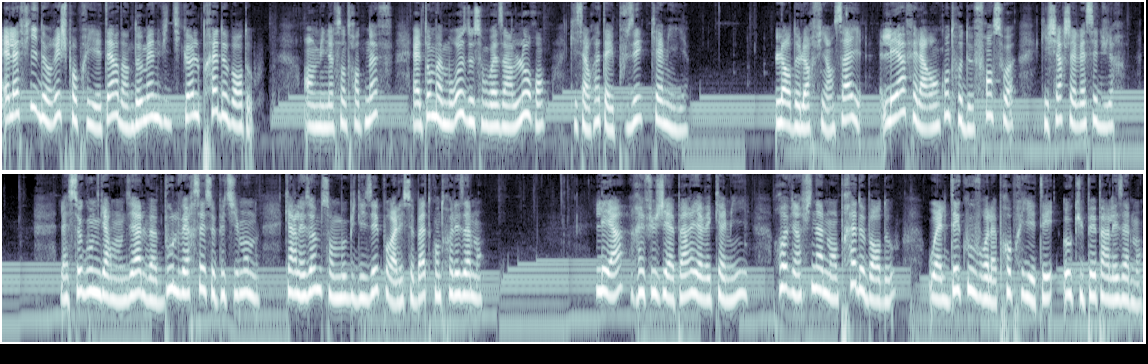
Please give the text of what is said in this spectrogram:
est la fille de riches propriétaires d'un domaine viticole près de Bordeaux. En 1939, elle tombe amoureuse de son voisin Laurent, qui s'apprête à épouser Camille. Lors de leur fiançailles, Léa fait la rencontre de François, qui cherche à la séduire. La Seconde Guerre mondiale va bouleverser ce petit monde, car les hommes sont mobilisés pour aller se battre contre les Allemands. Léa, réfugiée à Paris avec Camille, revient finalement près de Bordeaux, où elle découvre la propriété occupée par les Allemands.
